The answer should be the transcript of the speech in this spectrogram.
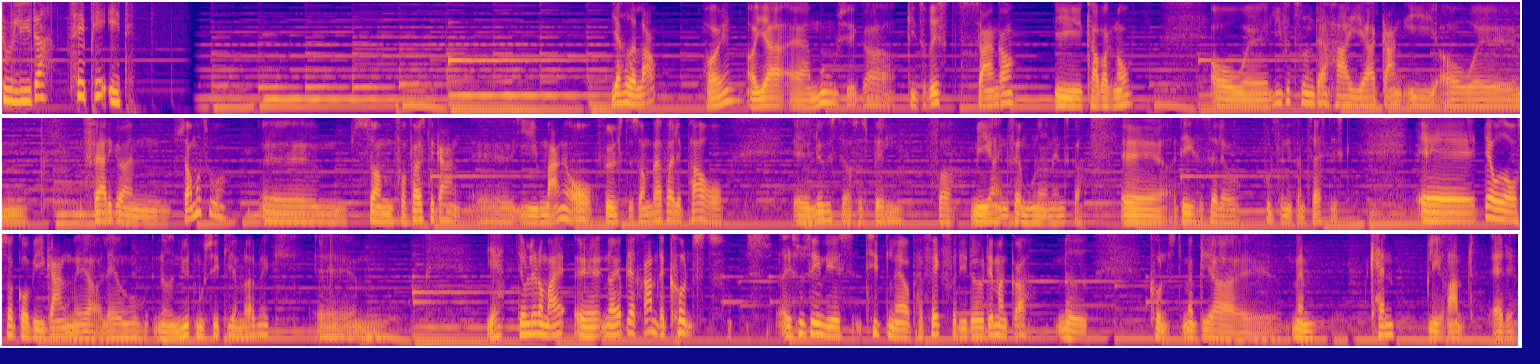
Du lytter til P1. Jeg hedder Lav Højen, og jeg er musiker, guitarist, sanger i Carbac North. Og øh, lige for tiden der har jeg gang i at øh, færdiggøre en sommertur, øh, som for første gang øh, i mange år, føles det som, i hvert fald et par år, øh, lykkedes det også at spille for mere end 500 mennesker. Øh, og det i sig selv er jo fuldstændig fantastisk. Øh, derudover så går vi i gang med at lave noget nyt musik lige om et øjeblik. Øh, ja, det var lidt om mig. Øh, når jeg bliver ramt af kunst, jeg synes egentlig, at titlen er jo perfekt, fordi det er jo det, man gør med kunst. Man, bliver, øh, man kan blive ramt af det.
